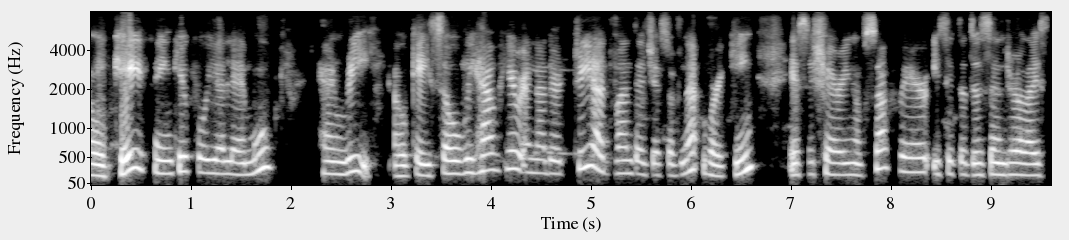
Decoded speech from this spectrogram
Okay, thank you, Kuya Lemu. Henry. Okay, so we have here another three advantages of networking is the sharing of software, easy to decentralize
